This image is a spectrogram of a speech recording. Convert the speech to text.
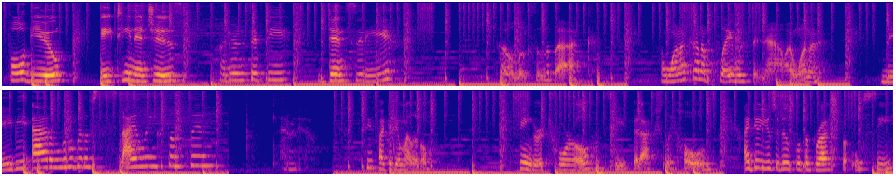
full view, 18 inches, 150 density. That's how it looks in the back. I want to kind of play with it now. I want to maybe add a little bit of styling something. I don't know. See if I could do my little finger twirl see if it actually holds. I do usually do this with a brush, but we'll see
